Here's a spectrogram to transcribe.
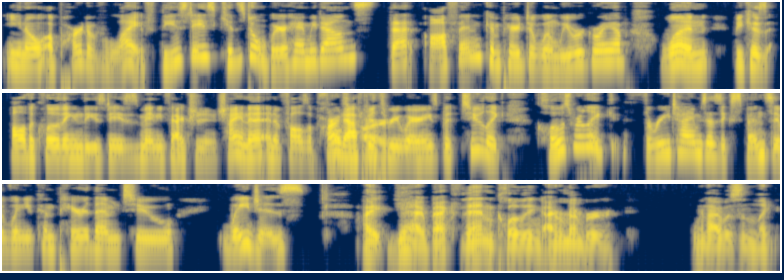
you know, a part of life. These days, kids don't wear hand me downs that often compared to when we were growing up. One, because all the clothing these days is manufactured in China and it falls apart Falls after apart. three wearings. But two, like clothes were like three times as expensive when you compare them to wages. I yeah, back then clothing. I remember when I was in like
